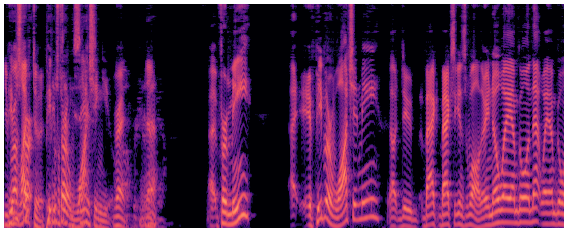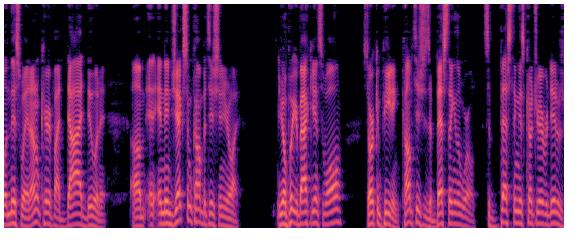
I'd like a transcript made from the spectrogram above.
You People brought start, life to it, People, People start take you seriously. watching you. right? Yeah. Yeah. Uh, for me, I- if people are watching me, uh, dude, back backs against the wall. There ain't no way I'm going that way. I'm going this way, and I don't care if I die doing it. Um, and, and inject some competition in your life. You want to put your back against the wall? Start competing. Competition is the best thing in the world. It's the best thing this country ever did was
